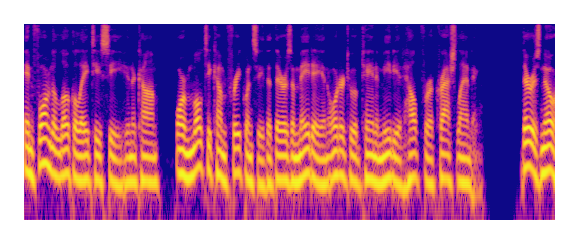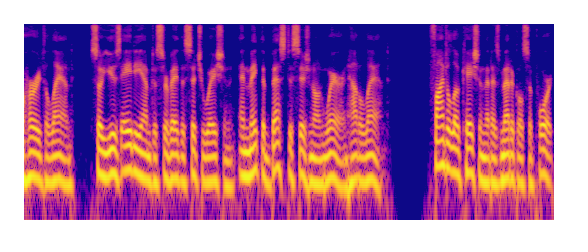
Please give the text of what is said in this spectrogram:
Inform the local ATC Unicom or multicom frequency that there is a mayday in order to obtain immediate help for a crash landing. There is no hurry to land, so use ADM to survey the situation and make the best decision on where and how to land. Find a location that has medical support,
